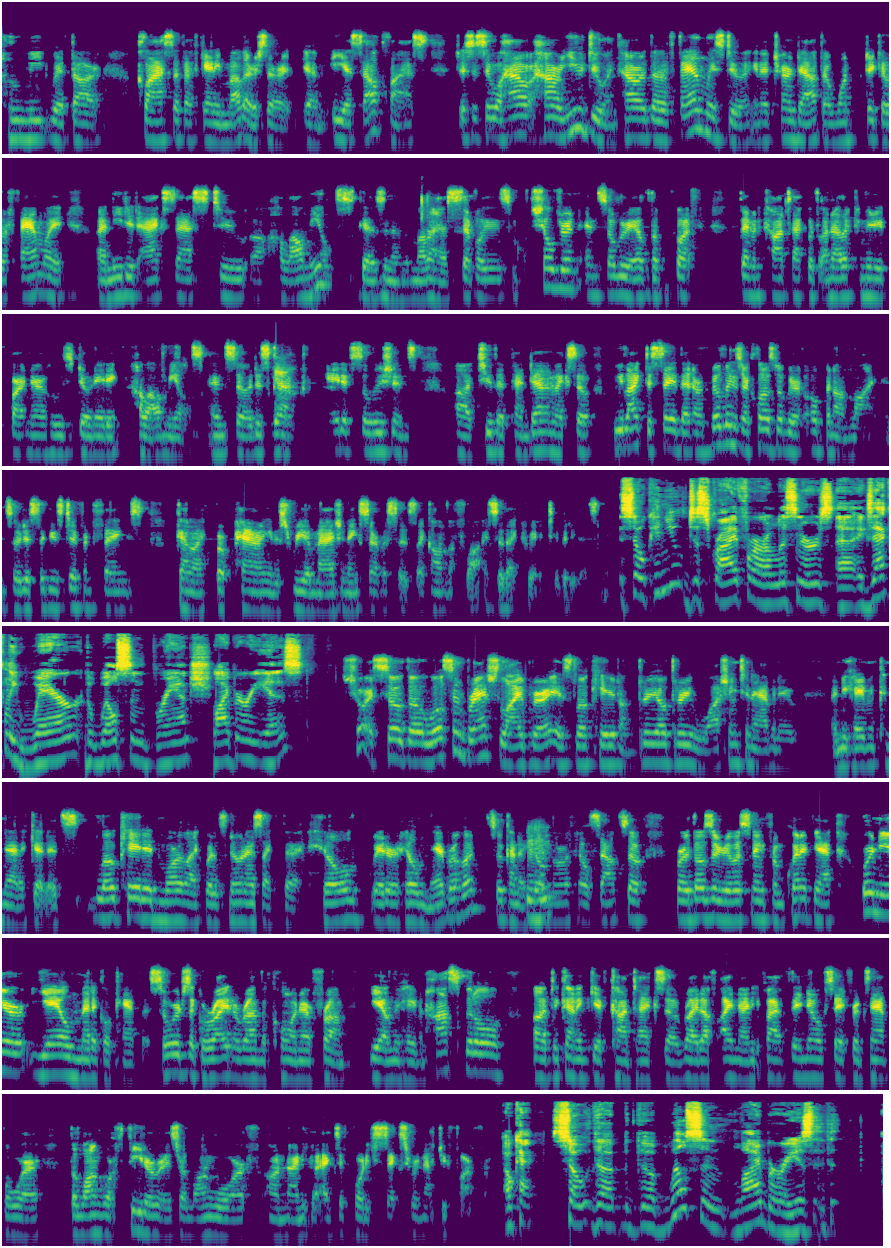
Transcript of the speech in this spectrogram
who meet with our class of Afghani mothers or um, ESL class just to say, well, how, how are you doing? How are the families doing? And it turned out that one particular family uh, needed access to uh, halal meals because you know, the mother has several small children. And so we were able to put them in contact with another community partner who's donating halal meals. And so it is kind yeah. of creative solutions uh, to the pandemic. So we like to say that our buildings are closed, but we're open online. And so just like these different things, kind of like preparing and just reimagining services like on the fly. So that creativity that's needed. So can you describe for our listeners uh, exactly where the Wilson Branch Library is? Sure. So the Wilson Branch Library is located on 303 Washington Avenue New Haven, Connecticut. It's located more like what is known as like the Hill, Greater Hill neighborhood. So kind of mm-hmm. Hill North, Hill South. So for those of you listening from Quinnipiac, we're near Yale Medical Campus. So we're just like right around the corner from Yale New Haven Hospital. Uh, to kind of give context, uh, right off I-95, they know, say for example, where the Long Wharf Theater is, or Long Wharf on 95, exit 46. We're not too far from. Okay, so the the Wilson Library is.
